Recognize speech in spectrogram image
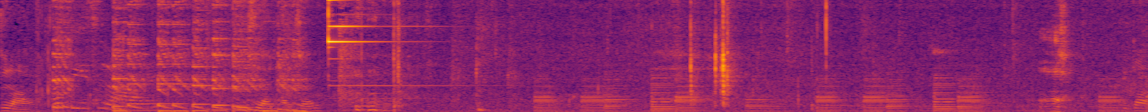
次来，第一次来，第一次来台中。あ痛い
